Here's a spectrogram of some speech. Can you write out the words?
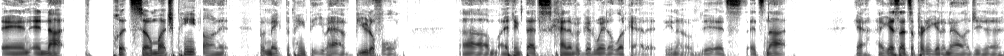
and and not put so much paint on it, but make the paint that you have beautiful. Um, I think that's kind of a good way to look at it. You know, it's it's not. Yeah, I guess that's a pretty good analogy to.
